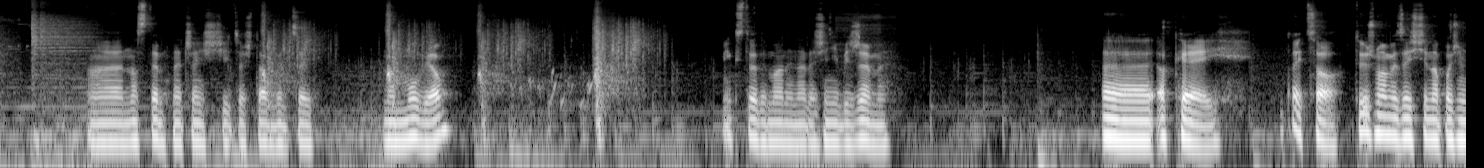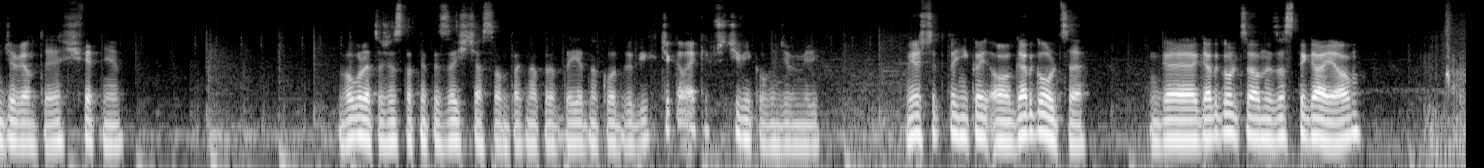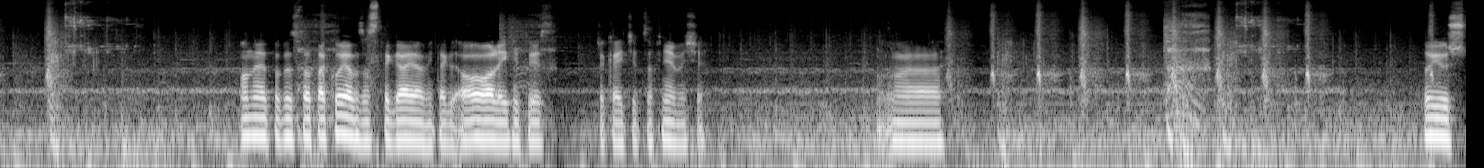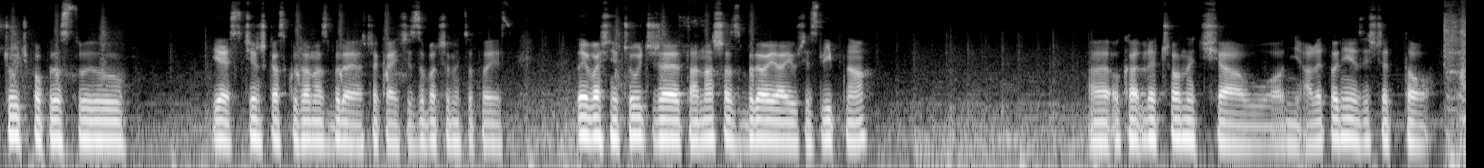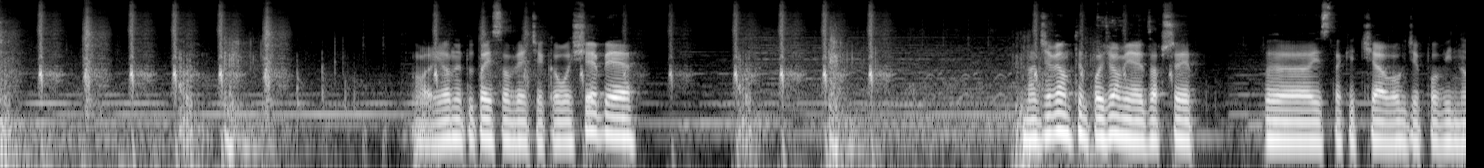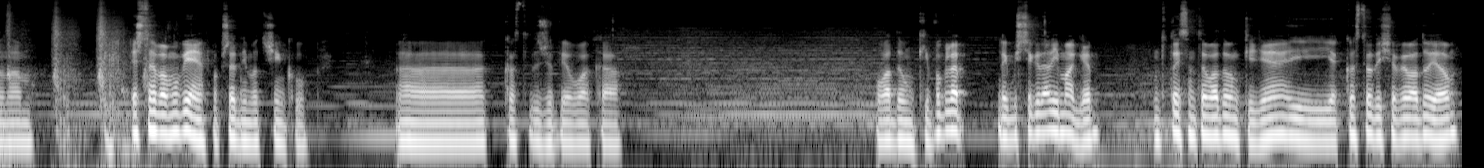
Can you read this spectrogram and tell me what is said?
e, następne części coś tam więcej nam mówią. Mikstury many na razie nie bierzemy. E, Okej. Tutaj co? Tu już mamy zejście na poziom 9. Świetnie. W ogóle coś ostatnio te zejścia są tak naprawdę jedno koło drugich. Ciekawe jakich przeciwników będziemy mieli. No jeszcze tutaj nikogo... O, gargulce. Ge- Gargulce one zastygają. One po prostu atakują, zastygają i tak... O, ale ich tu jest. Czekajcie, cofniemy się. Eee... Tu już czuć po prostu jest ciężka skórzana zbroja. Czekajcie, zobaczymy co to jest. Tutaj właśnie czuć, że ta nasza zbroja już jest lipna. E, okaleczone ciało. Nie, ale to nie jest jeszcze to. O, i one tutaj są, wiecie, koło siebie. Na dziewiątym poziomie zawsze e, jest takie ciało, gdzie powinno nam jeszcze chyba mówiłem w poprzednim odcinku. Eee, kosty żywiołaka. Ładunki. W ogóle, jakbyście grali magiem, no tutaj są te ładunki, nie? I jak kostury się wyładują,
